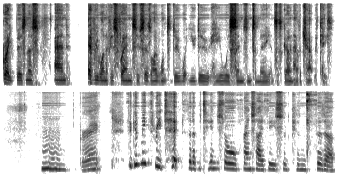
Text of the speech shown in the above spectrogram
great business, and every one of his friends who says, I want to do what you do, he always sends them to me and says, go and have a chat with Keith. great. So give me three tips that a potential franchisee should consider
